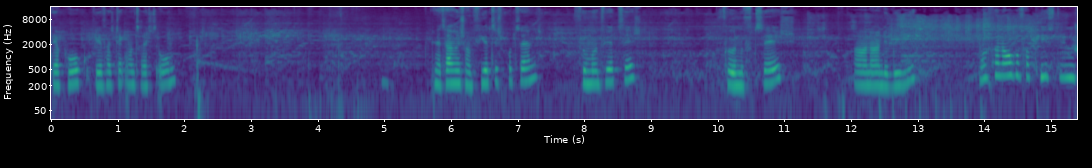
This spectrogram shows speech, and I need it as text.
Der Poco, wir verstecken uns rechts oben. Jetzt haben wir schon 40%, 45, 50. Ah nein, die Bibi. Und kein Auge, verpiss dich.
